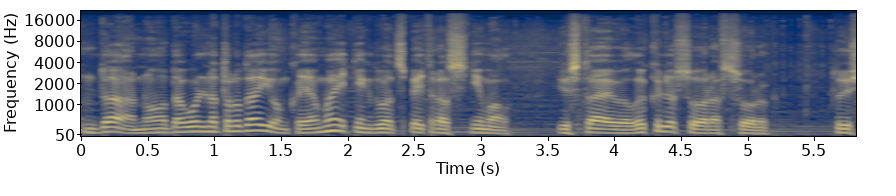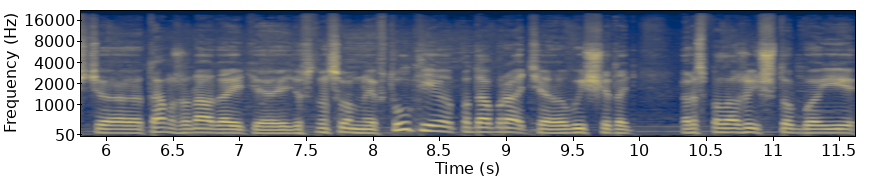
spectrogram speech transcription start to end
да, но довольно трудоемко. Я маятник 25 раз снимал и ставил, и колесо раз 40. То есть э, там же надо эти дистанционные втулки подобрать, э, высчитать, расположить, чтобы и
